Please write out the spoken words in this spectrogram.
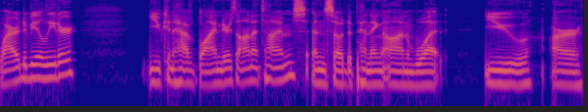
wired to be a leader, you can have blinders on at times. And so depending on what you are,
